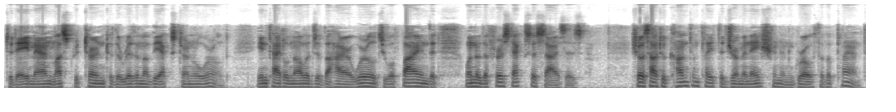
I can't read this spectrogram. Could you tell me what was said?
Today, man must return to the rhythm of the external world. In Title Knowledge of the Higher Worlds, you will find that one of the first exercises shows how to contemplate the germination and growth of a plant.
